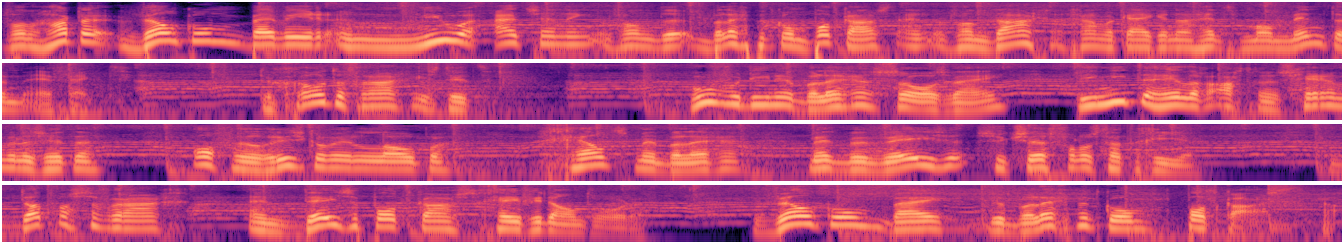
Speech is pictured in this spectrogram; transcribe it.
Van harte welkom bij weer een nieuwe uitzending van de Beleg.com podcast. En vandaag gaan we kijken naar het momentum effect. De grote vraag is dit. Hoe verdienen beleggers zoals wij, die niet de hele dag achter een scherm willen zitten of veel risico willen lopen, geld met beleggen met bewezen succesvolle strategieën? Dat was de vraag en deze podcast geeft je de antwoorden. Welkom bij de Beleg.com podcast. Nou,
